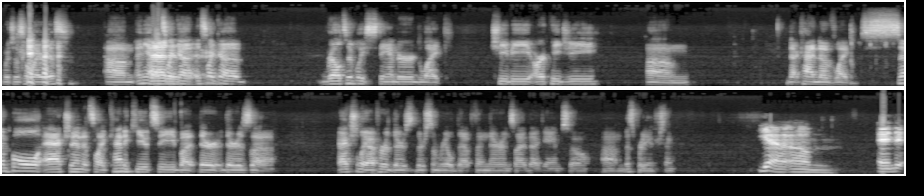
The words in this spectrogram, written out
which is hilarious. um, and yeah, That it's like is a it's like a relatively standard like chibi RPG. Um, that kind of like simple action. It's like kind of cutesy, but there there's uh actually I've heard there's there's some real depth in there inside that game. So um, that's pretty interesting. Yeah, um, and it,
